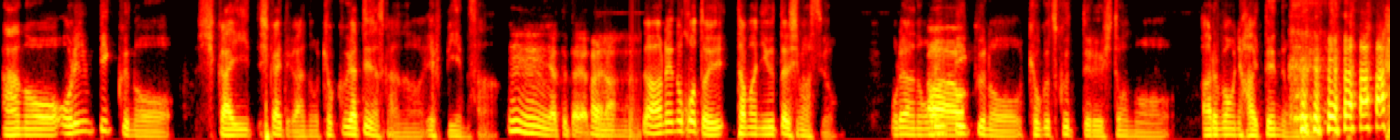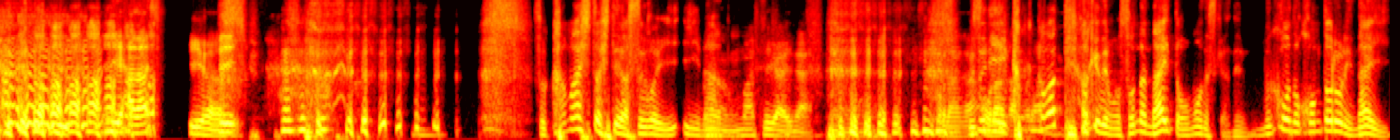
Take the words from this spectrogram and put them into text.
あの、オリンピックの司会、司会っていうか、あの曲やってるじゃないですか、あの FPM さん。うんうん、やってた、やってた。あれのことたまに言ったりしますよ。俺、あの、オリンピックの曲作ってる人のアルバムに入ってんねん、俺。いい話。いや。そうかましとしてはすごいいいな、うん、間違いない。別に関わってるわけでもそんなないと思うんですけどね、向こうのコントロールにない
